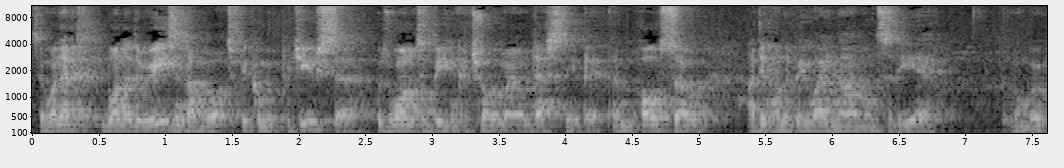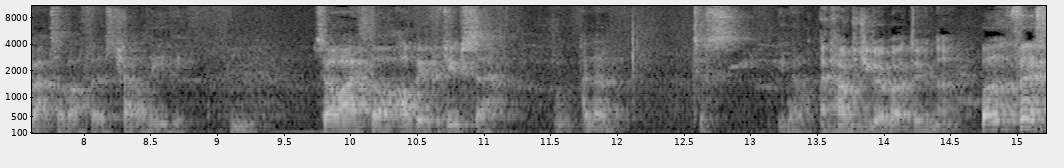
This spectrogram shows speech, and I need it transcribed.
So when I, one of the reasons I wanted to become a producer was one to be in control of my own destiny a bit, and also I didn't want to be away nine months of the year when we were about to have our first child, Evie. So I thought I'll be a producer, and I just you know And how did you go about doing that? well, at first,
